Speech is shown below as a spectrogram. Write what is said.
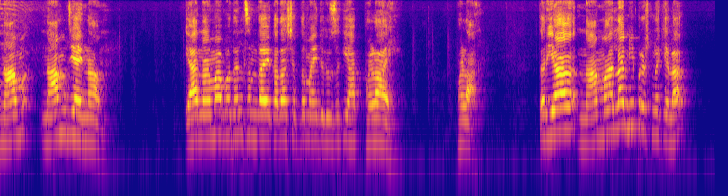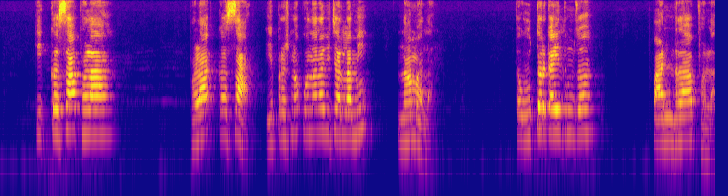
नाम नाम जे आहे नाम या नामाबद्दल समजा एखादा शब्द माहिती आहे जसं की हा फळा आहे. फळा. तर या नामाला मी प्रश्न केला की कसा फळा? फळा कसा? हे प्रश्न कोणाला विचारला मी? नामाला. तर उत्तर काय येईल तुमचं? पांढरा फळा.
